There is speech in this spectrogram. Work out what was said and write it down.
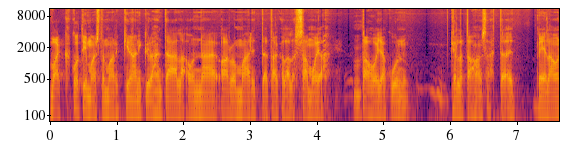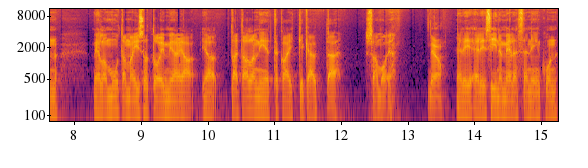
vaikka kotimaista markkinaa, niin kyllähän täällä on nämä arvonmäärittäjät aika lailla samoja hmm. tahoja kuin kellä tahansa. Että, että meillä on meillä on muutama iso toimija ja, ja taitaa olla niin, että kaikki käyttää samoja. Joo. Eli, eli siinä mielessä niin kun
